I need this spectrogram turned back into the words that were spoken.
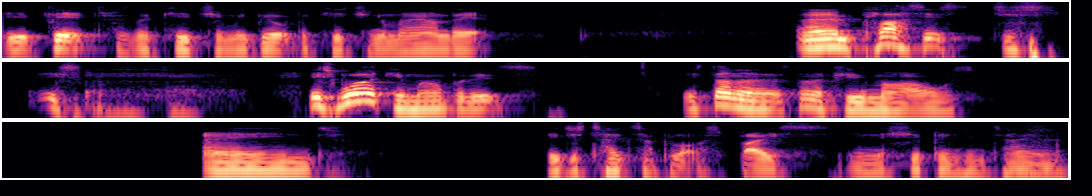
it fits with the kitchen. We built the kitchen around it. And plus it's just it's it's working well, but it's it's done a it's done a few miles and it just takes up a lot of space in the shipping container.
